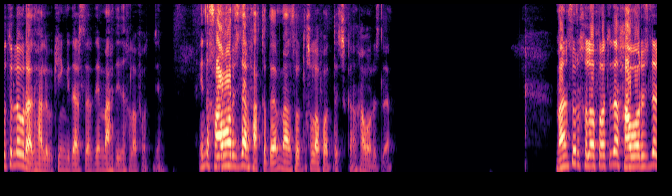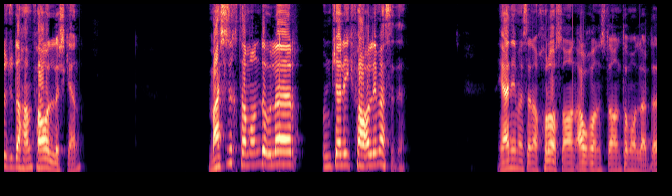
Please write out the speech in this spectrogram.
o'tilaveradi hali bu keyingi darslarda ham mahdiyni xilofatida ham endi havorijlar haqida mansurni xilofatida chiqqan havorijlar mansur xilofatida havorijlar juda ham faollashgan. Mashriq tomonda ular unchalik faol emas edi. Ya'ni masalan xuroson afg'oniston tomonlarida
